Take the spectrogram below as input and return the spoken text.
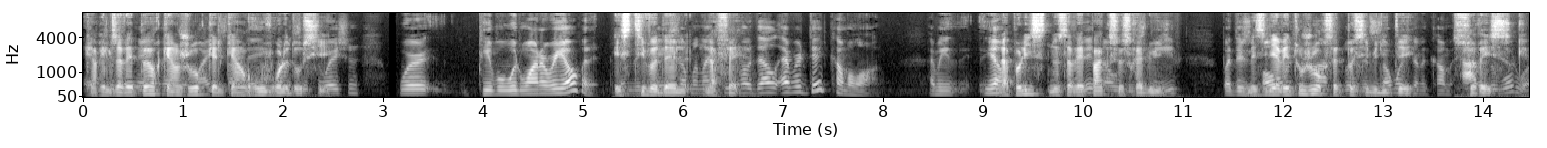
car ils avaient peur qu'un jour quelqu'un rouvre le dossier. Et Steve Odell l'a fait. La police ne savait pas que ce serait lui, mais il y avait toujours cette possibilité, ce risque.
